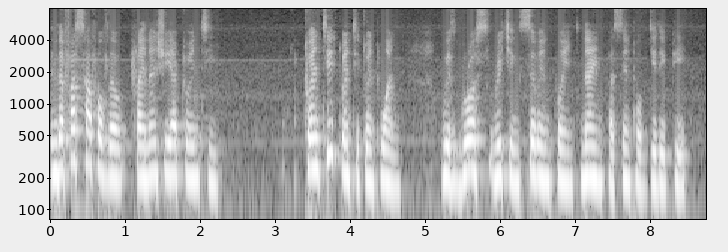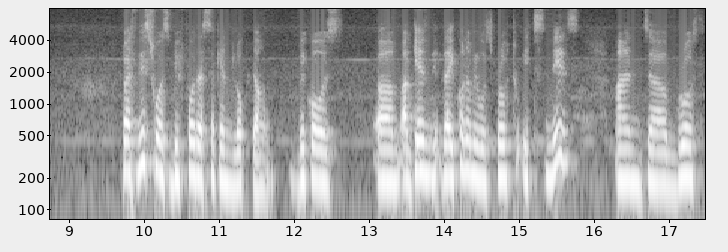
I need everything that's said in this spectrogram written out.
in the first half of the financial year 2020, 2021 with growth reaching 7.9% of GDP. But this was before the second lockdown because, um, again, the economy was brought to its knees and uh, growth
